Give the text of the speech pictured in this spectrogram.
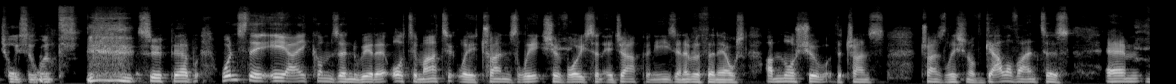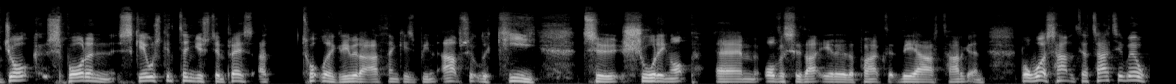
choice of words. Superb. Once the AI comes in where it automatically translates your voice into Japanese and everything else, I'm not sure what the trans translation of gallivant is. Um, Jock Sporran Scales continues to impress. I totally agree with that. I think he's been absolutely key to shoring up, um, obviously, that area of the park that they are targeting. But what's happened to Hatate? Well,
